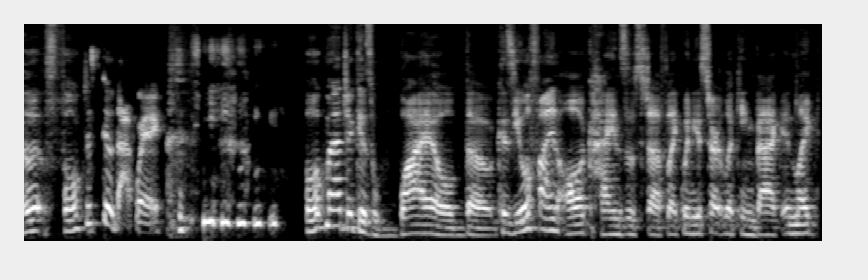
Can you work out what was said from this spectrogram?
Uh, folk, just go that way. folk magic is wild though, because you'll find all kinds of stuff. Like when you start looking back, and like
